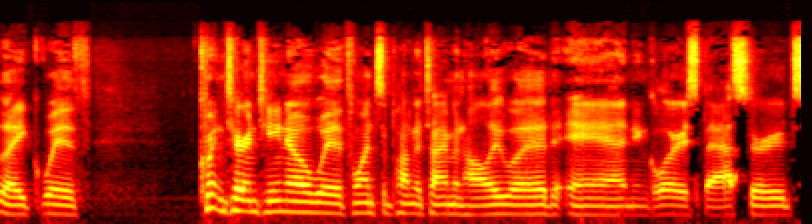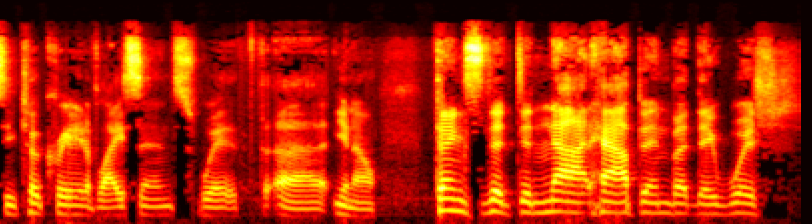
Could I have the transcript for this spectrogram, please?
like with Quentin Tarantino with Once Upon a Time in Hollywood and Inglourious Basterds. He took creative license with uh, you know things that did not happen, but they wish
